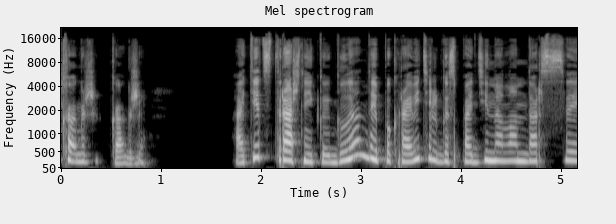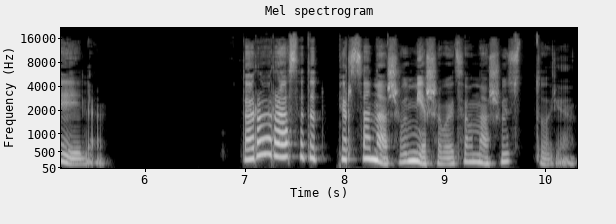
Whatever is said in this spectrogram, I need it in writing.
Как же, как же. Отец страшненькой Гленды и покровитель господина Ландарсейля. Второй раз этот персонаж вмешивается в нашу историю.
